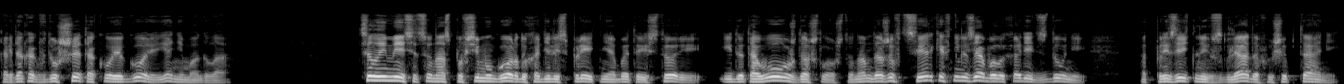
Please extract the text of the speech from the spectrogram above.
тогда как в душе такое горе, я не могла. Целый месяц у нас по всему городу ходили сплетни об этой истории, и до того уж дошло, что нам даже в церковь нельзя было ходить с Дуней от презрительных взглядов и шептаний.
